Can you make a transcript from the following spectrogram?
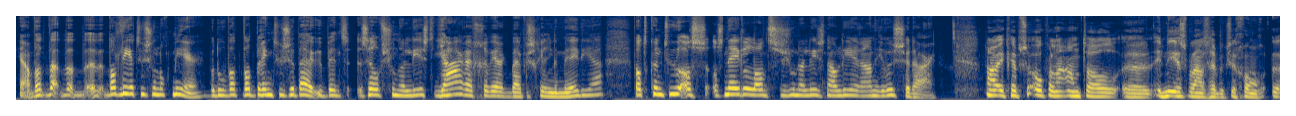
Ja, wat, wat, wat, leert u ze nog meer? Ik bedoel, wat, wat brengt u ze bij? U bent zelf journalist, jaren gewerkt bij verschillende media. Wat kunt u als, als Nederlandse journalist nou leren aan die Russen daar? Nou, ik heb ze ook wel een aantal... Uh, in de eerste plaats heb ik ze gewoon uh,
